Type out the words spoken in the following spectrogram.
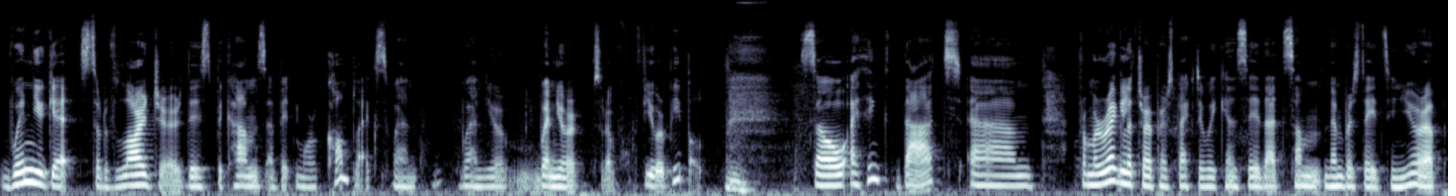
when you get sort of larger this becomes a bit more complex when when you're when you're sort of fewer people mm. So i think that um, from a regulatory perspective, we can see that some member states in Europe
